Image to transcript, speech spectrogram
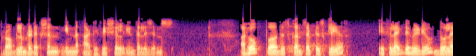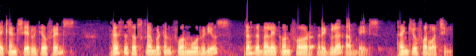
problem reduction in artificial intelligence. I hope uh, this concept is clear. If you like the video, do like and share with your friends. Press the subscribe button for more videos. Press the bell icon for regular updates. Thank you for watching.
